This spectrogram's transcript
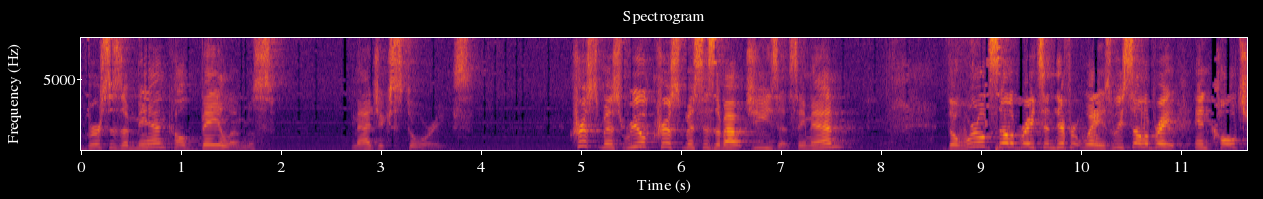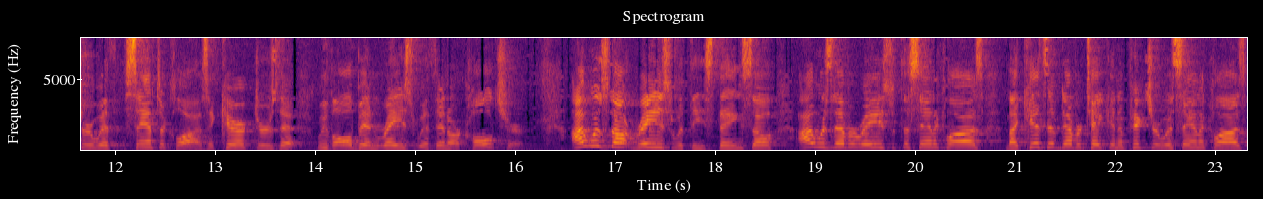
versus a man called Balaam's magic stories. Christmas, real Christmas, is about Jesus. Amen? The world celebrates in different ways. We celebrate in culture with Santa Claus, the characters that we've all been raised with in our culture. I was not raised with these things, so I was never raised with the Santa Claus. My kids have never taken a picture with Santa Claus.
